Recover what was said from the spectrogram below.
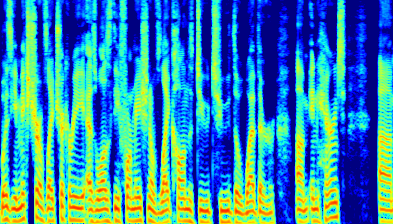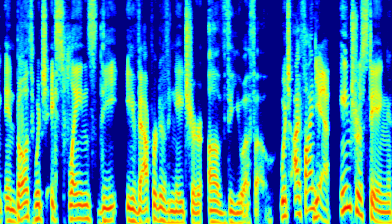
was a mixture of light trickery as well as the formation of light columns due to the weather um, inherent um, in both, which explains the evaporative nature of the UFO, which I find yeah. interesting,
